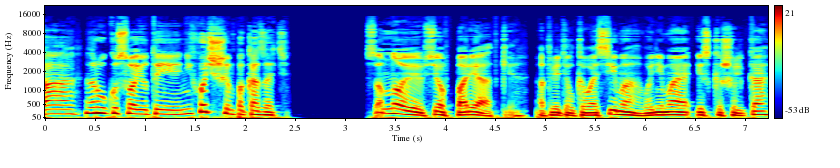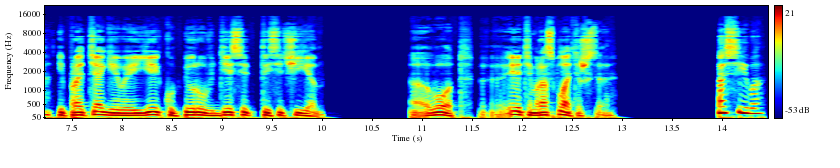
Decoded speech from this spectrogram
А руку свою ты не хочешь им показать?» «Со мной все в порядке», — ответил Кавасима, вынимая из кошелька и протягивая ей купюру в 10 тысяч йен. «А «Вот, этим расплатишься». «Спасибо»,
